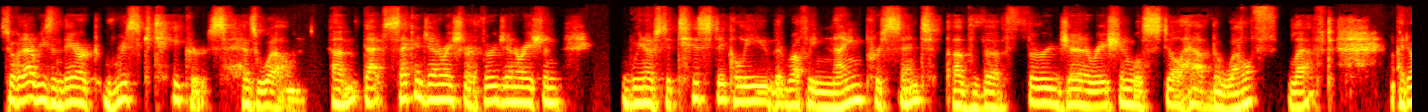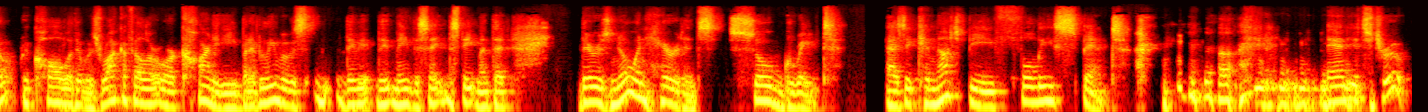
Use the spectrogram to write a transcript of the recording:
So for that reason, they are risk takers as well. Um, that second generation or third generation, we know statistically that roughly 9% of the third generation will still have the wealth left. I don't recall whether it was Rockefeller or Carnegie, but I believe it was, they, they made the statement that there is no inheritance so great as it cannot be fully spent. and it's true.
